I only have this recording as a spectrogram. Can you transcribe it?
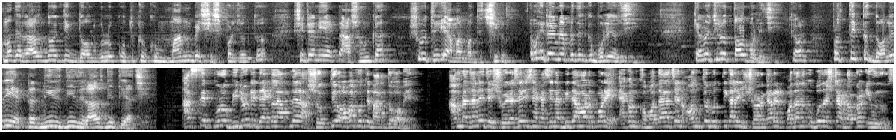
আমাদের রাজনৈতিক দলগুলো কতটুকু মানবে শেষ পর্যন্ত, সেটা নিয়ে একটা আশঙ্কা শুরু থেকে আমার মধ্যে ছিল। এবং এটা আমি আপনাদেরকে বলেওছি। কেন ছিল তাও বলেছি। কারণ প্রত্যেকটা দলেরই একটা নিজ নিজ রাজনীতি আছে। আজকের পুরো ভিডিওটি দেখলে আপনারা সত্যি অবাক হতে বাধ্য হবেন। আমরা জানি যে স্বৈরাচারী শেখ হাসিনা বিদা হওয়ার পরে এখন ক্ষমতায় আছেন অন্তর্বর্তীকালীন সরকারের প্রধান উপদেষ্টা ডক্টর ইউনুস।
